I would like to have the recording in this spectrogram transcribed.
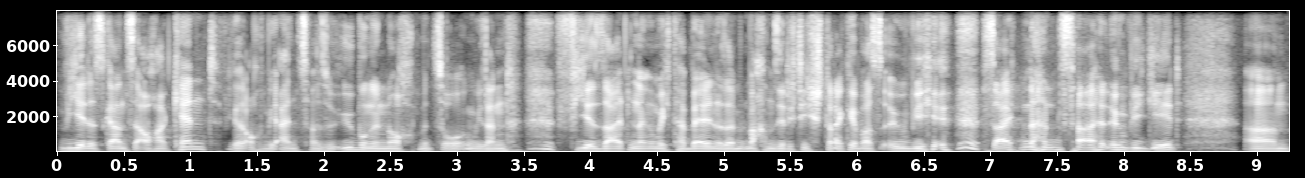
wie ihr das Ganze auch erkennt. Wie auch irgendwie ein, zwei so Übungen noch mit so irgendwie dann vier Seiten lang irgendwelche Tabellen. Also damit machen sie richtig Strecke, was irgendwie Seitenanzahl irgendwie geht. Ähm,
